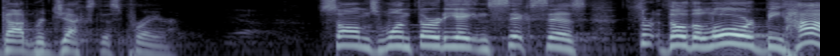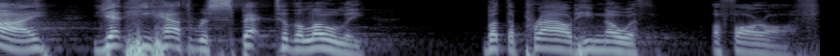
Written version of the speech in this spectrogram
God rejects this prayer. Psalms 138 and 6 says, Though the Lord be high, yet he hath respect to the lowly, but the proud he knoweth afar off.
